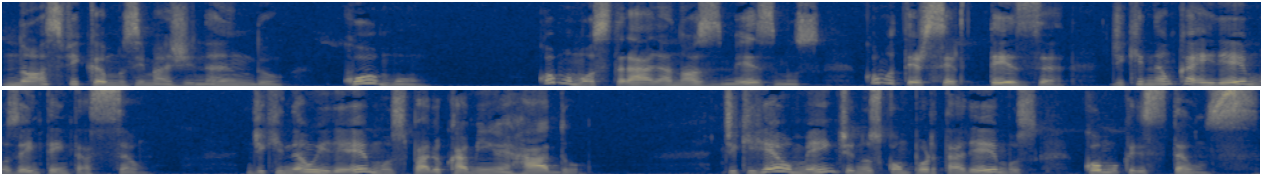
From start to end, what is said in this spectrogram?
nós ficamos imaginando como, como mostrar a nós mesmos, como ter certeza de que não cairemos em tentação, de que não iremos para o caminho errado, de que realmente nos comportaremos como cristãos.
